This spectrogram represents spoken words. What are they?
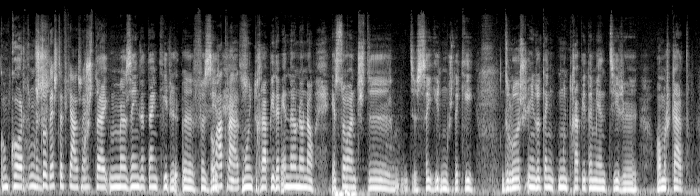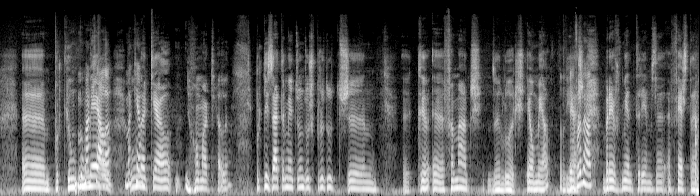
Concordo, mas. Gostou desta viagem? Gostei, mas ainda tenho que ir uh, fazer. Lá atrás. Muito rapidamente. Não, não, não. É só antes de, de sairmos daqui de Louros, ainda tenho que muito rapidamente ir uh, ao mercado. Uh, porque o, o mel. Maquela. O maquel, o maquela, porque exatamente um dos produtos que, afamados de Louros é o mel. Aliás, é verdade. brevemente teremos a, a festa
